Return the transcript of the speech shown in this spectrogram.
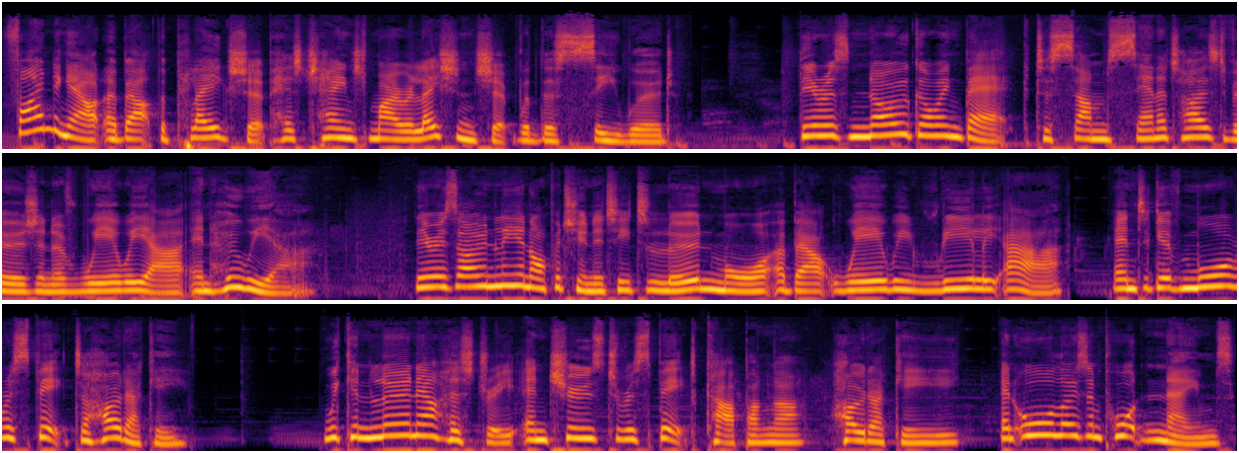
Finding out about the plague ship has changed my relationship with this C word. There is no going back to some sanitized version of where we are and who we are. There is only an opportunity to learn more about where we really are and to give more respect to Hauraki. We can learn our history and choose to respect Kapanga, Hauraki, and all those important names,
